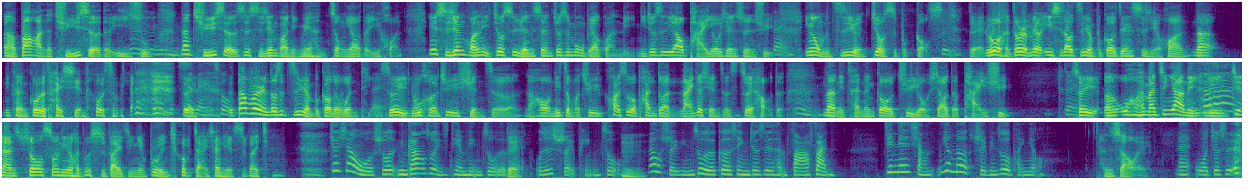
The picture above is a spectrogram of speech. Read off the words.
呃包含了取舍的艺术。那取舍是时间管理里面很重要的一环，因为时间管理就是人生，就是目标管理，你就是要排优先顺序。对因为我们资源就是不够。是对，如果很多人没有意识到资源不够这件事情的话，那你可能过得太闲了或怎么样。对是没错，大部分人都是资源不够的问题，所以如何去选择，然后你怎么去快速的判断哪一个选择是最好的，嗯那你才能够去有效的排序。对，所以，呃，我还蛮惊讶，你 你竟然说说你有很多失败经验，不如你就讲一下你的失败经验。就像我说，你刚刚说你是天秤座，对不对？对。我是水瓶座，嗯，那我水瓶座的个性就是很发散，今天想，你有没有水瓶座的朋友？很少哎、那我就是，就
